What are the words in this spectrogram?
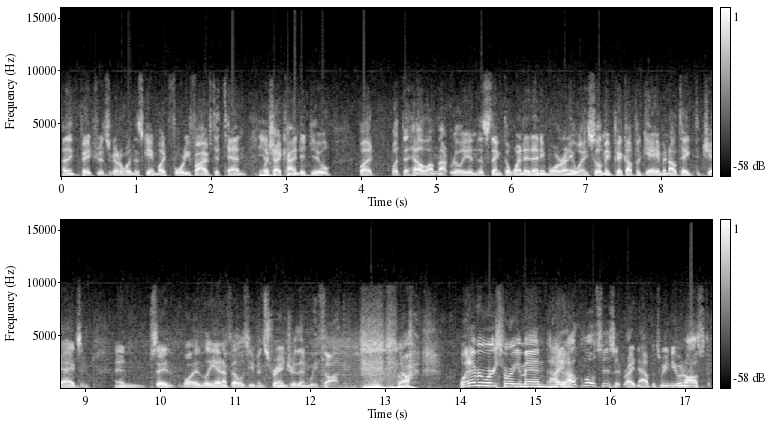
I think the Patriots are going to win this game like 45 to 10, Yeah. which I kind of do. But what the hell? I'm not really in this thing to win it anymore anyway. So let me pick up a game, and I'll take the Jags and and say, well, the NFL is even stranger than we thought. No, whatever works for you, man. Hey, how close is it right now between you and Austin?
